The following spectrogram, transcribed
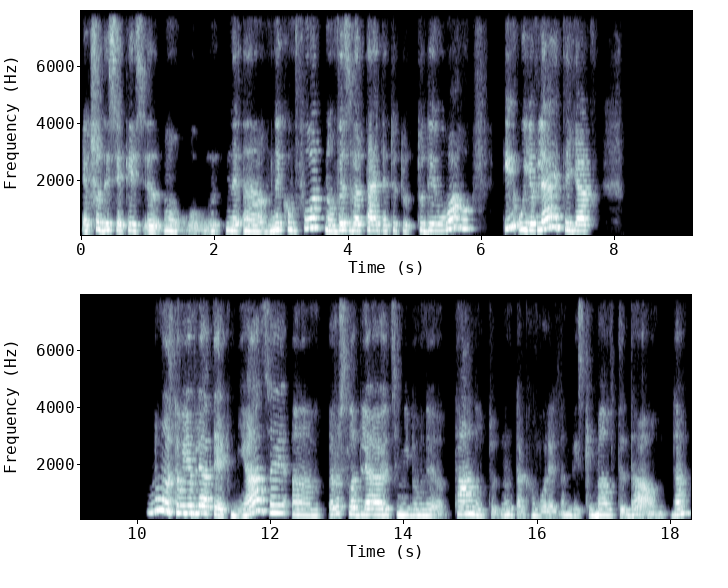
Якщо десь якийсь е, ну, е, некомфортно, ви звертаєте туди увагу і уявляєте, як Ну, можете уявляти, як м'язи е, розслабляються, ніби вони тануть, ну так говорять англійські, melt down. Да?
